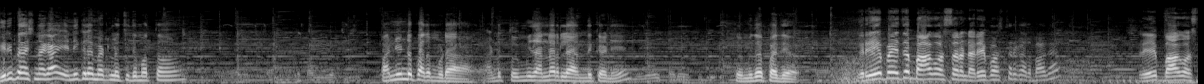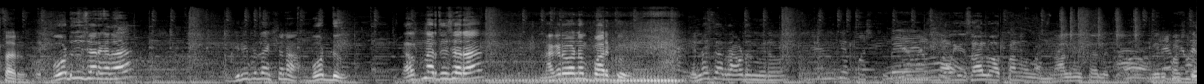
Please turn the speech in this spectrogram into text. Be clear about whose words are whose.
Speaker 1: గిరి ప్రదక్షిణగా ఎన్ని కిలోమీటర్లు వచ్చింది మొత్తం? పన్నెండు పదమూడా? అంటే తొమ్మిది అన్నారులే అందుకని. తొమ్మిదో పదో. రేపు అయితే బాగా వస్తారంట. రేపు వస్తారు కదా బాగా? రేపు బాగా వస్తారు. బోర్డు చూశారు కదా? గిరి ప్రదక్షిణ బోర్డు. వెళ్తున్నారు చూసారా నగరవనం పార్కు. ఎన్నోసారి రావడం మీరు?
Speaker 2: నాలుగైదు సార్లు వస్తాను
Speaker 1: నాలుగైదు సార్లు మీరు ఫస్ట్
